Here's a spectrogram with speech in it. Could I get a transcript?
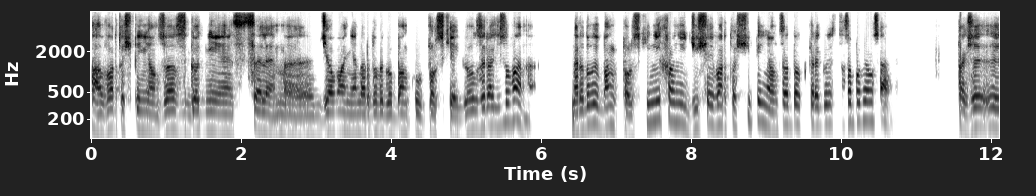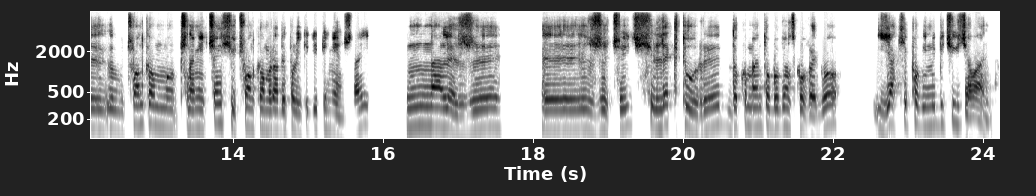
a wartość pieniądza zgodnie z celem e, działania Narodowego Banku Polskiego zrealizowana. Narodowy Bank Polski nie chroni dzisiaj wartości pieniądza, do którego jest zobowiązany. Także e, członkom, przynajmniej części członkom Rady Polityki Pieniężnej należy Y, życzyć lektury dokumentu obowiązkowego, jakie powinny być ich działania.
